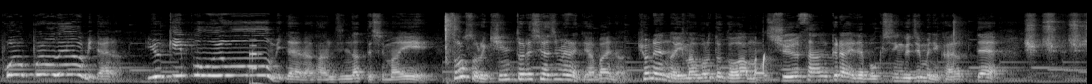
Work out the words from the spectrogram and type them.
ぽよぽよだよみたいな。雪ぽよみたいな感じになってしまいそろそろ筋トレし始めないとやばいな。去年の今頃とかはまあ週3くらいでボクシングジムに通ってシュッシュッシュッ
